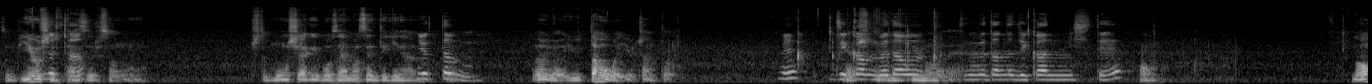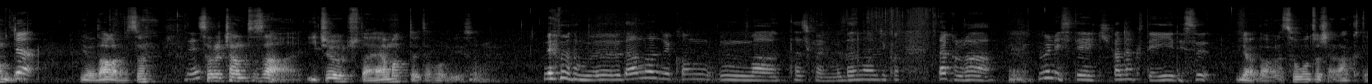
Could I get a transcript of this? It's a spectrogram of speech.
その美容師に対するそのちょっと申し訳ございません的な。言ったもん。言った方がいいよちゃんと。え？時間無駄を無駄な時間にして？うんなんでじゃあ。いやだからそねそれちゃんとさ一応ちょっと謝っといた方がいいよそれ。でも無駄な時間うんまあ確かに無駄な時間。だから、無理して聞かなくていいです。うんいやだからそういうことじゃなくて。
